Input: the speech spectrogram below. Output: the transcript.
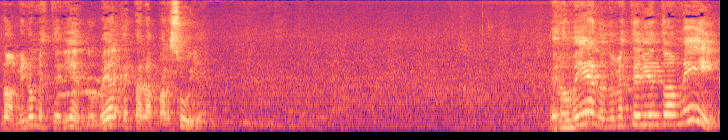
No, a mí no me esté viendo. Ve al que está a la par suya. Pero véanlo, no me esté viendo a mí.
